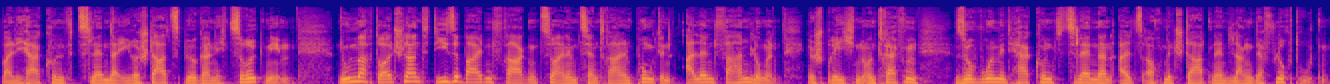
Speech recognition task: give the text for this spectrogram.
weil die Herkunftsländer ihre Staatsbürger nicht zurücknehmen. Nun macht Deutschland diese beiden Fragen zu einem zentralen Punkt in allen Verhandlungen, Gesprächen und Treffen, sowohl mit Herkunftsländern als auch mit Staaten entlang der Fluchtrouten.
